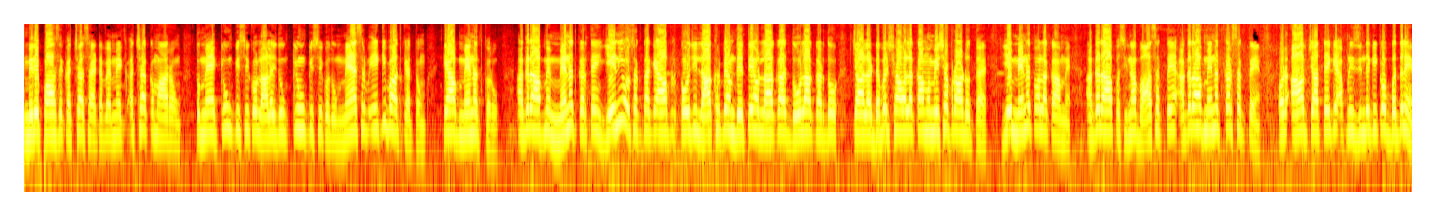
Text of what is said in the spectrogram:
मेरे पास एक अच्छा सेटअप है, मैं एक अच्छा कमा रहा हूँ। तो मैं क्यों किसी को लालच दूँ, क्यों किसी को दूँ? मैं सिर्फ़ एक ही बात कहता हूँ कि आप मेहनत करो? अगर आप में मेहनत करते हैं, ये नहीं हो सकता कि आप कहो जी लाख रुपए हम देते हैं और लाख, दो लाख कर दो, चार लाख डबल शाह वाला काम हमेशा फ्रॉड होता है। ये मेहनत वाला काम है। अगर आप पसीना बहा सकते हैं, अगर आप मेहनत कर सकते हैं और आप चाहते हैं कि अपनी ज़िंदगी को बदलें,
